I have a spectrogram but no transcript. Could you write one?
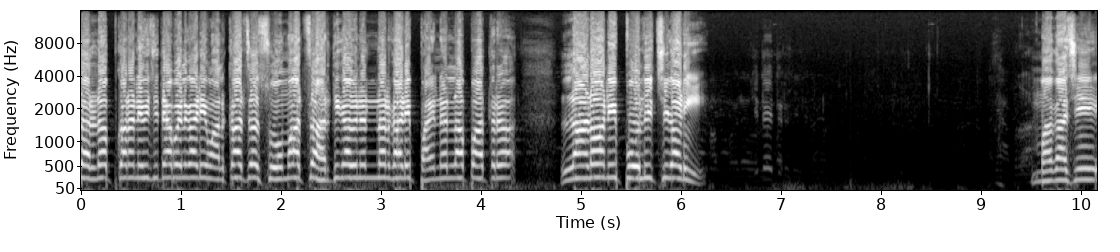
तरडपकरांनी आणि विजेत्या बैलगाडी मालकाचं. सोमाचं हार्दिक अभिनंदन. गाडी फायनलला पात्र. लाडो आणि पोलीसची गाडी. मगाशी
